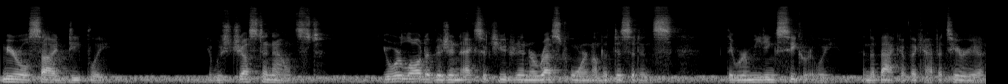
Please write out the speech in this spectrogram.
Muriel sighed deeply. It was just announced. Your law division executed an arrest warrant on the dissidents. They were meeting secretly in the back of the cafeteria.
